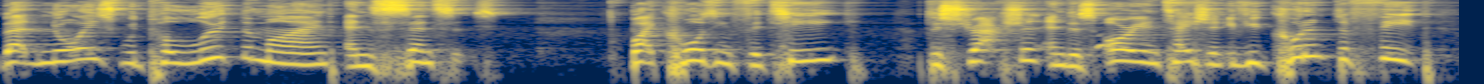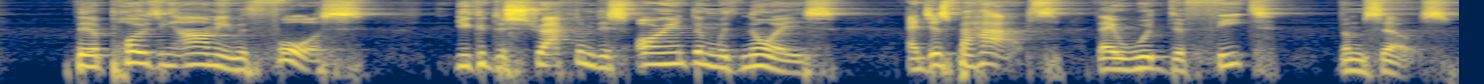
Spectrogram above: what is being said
that noise would pollute the mind and senses by causing fatigue, distraction, and disorientation. If you couldn't defeat the opposing army with force, you could distract them, disorient them with noise, and just perhaps they would defeat themselves.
